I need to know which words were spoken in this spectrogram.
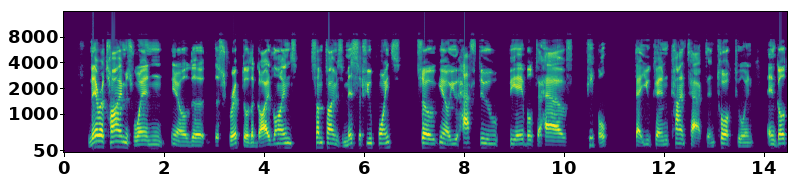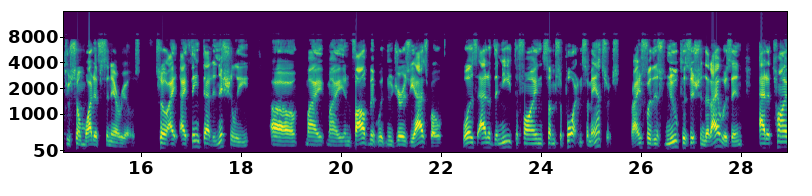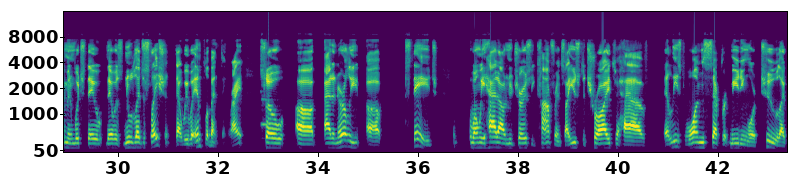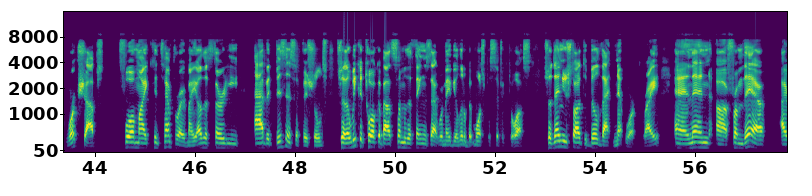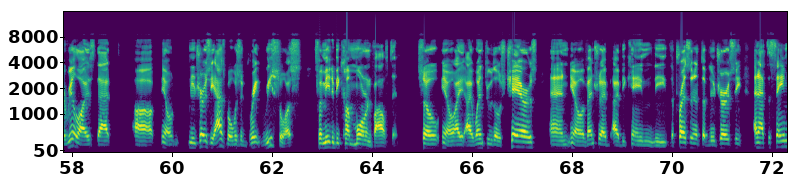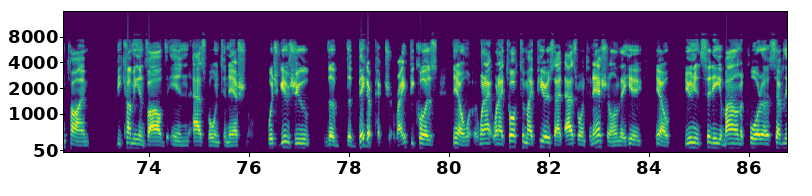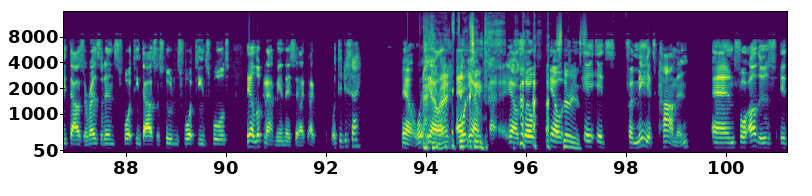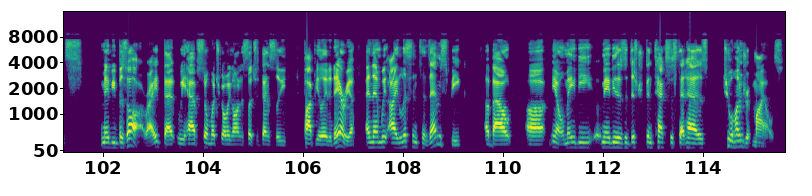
There are times when you know the the script or the guidelines sometimes miss a few points. So you know you have to be able to have people that you can contact and talk to and and go through some what if scenarios. So I, I think that initially uh, my my involvement with New Jersey ASBO was out of the need to find some support and some answers, right, for this new position that I was in at a time in which they, there was new legislation that we were implementing, right? So uh, at an early uh, stage, when we had our New Jersey conference, I used to try to have at least one separate meeting or two, like workshops, for my contemporary, my other 30 Abbott business officials so that we could talk about some of the things that were maybe a little bit more specific to us. So then you start to build that network, right? And then uh, from there, I realized that uh, you know New Jersey ASBO was a great resource for me to become more involved in. So you know I, I went through those chairs, and you know eventually I, I became the the president of New Jersey, and at the same time becoming involved in ASBO International which gives you the the bigger picture, right? Because you know when I when I talk to my peers at ASBO International and they hear you know Union City a mile and a quarter, seventy thousand residents, fourteen thousand students, fourteen schools, they're looking at me and they say like like what did you say? You know, what, you know, right? and, you, know uh, you know, so you know, it, it's for me it's common, and for others it's maybe bizarre, right? That we have so much going on in such a densely populated area, and then we I listen to them speak about uh, you know maybe maybe there's a district in Texas that has 200 miles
